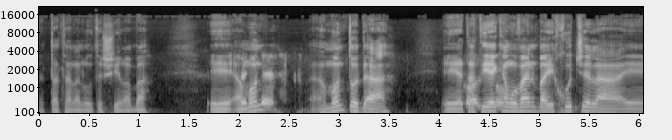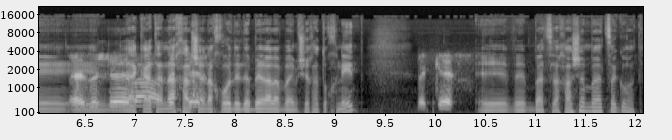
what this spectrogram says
נתת לנו את השיר הבא. אה, המון, המון תודה. אה, אתה תהיה טוב. כמובן באיחוד של אה, להקת הנחל, בכיף. שאנחנו עוד נדבר עליו בהמשך התוכנית, בכיף. ובהצלחה שם בהצגות.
